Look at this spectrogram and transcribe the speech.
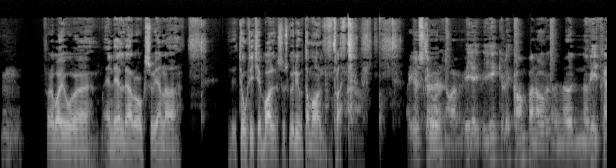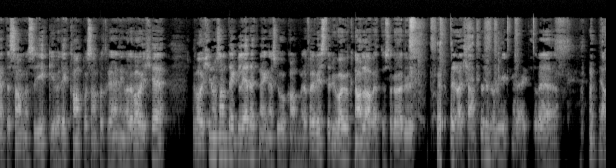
Mm. For det var jo en del der òg som gjerne tok de ikke ballen, så skulle de jo ta mannen omtrent. Jeg husker jo, når, vi, vi, gikk jo litt kamper når, når, når, vi trente sammen. Så gikk jo litt kamper sammen på trening. og det var jo ikke det var jo ikke noe sånt jeg gledet meg når jeg skulle gå kamp med det, for jeg visste du var jo knallhard, vet du. Så det, du, det der kjente du når du gikk med deg. Så det Ja,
